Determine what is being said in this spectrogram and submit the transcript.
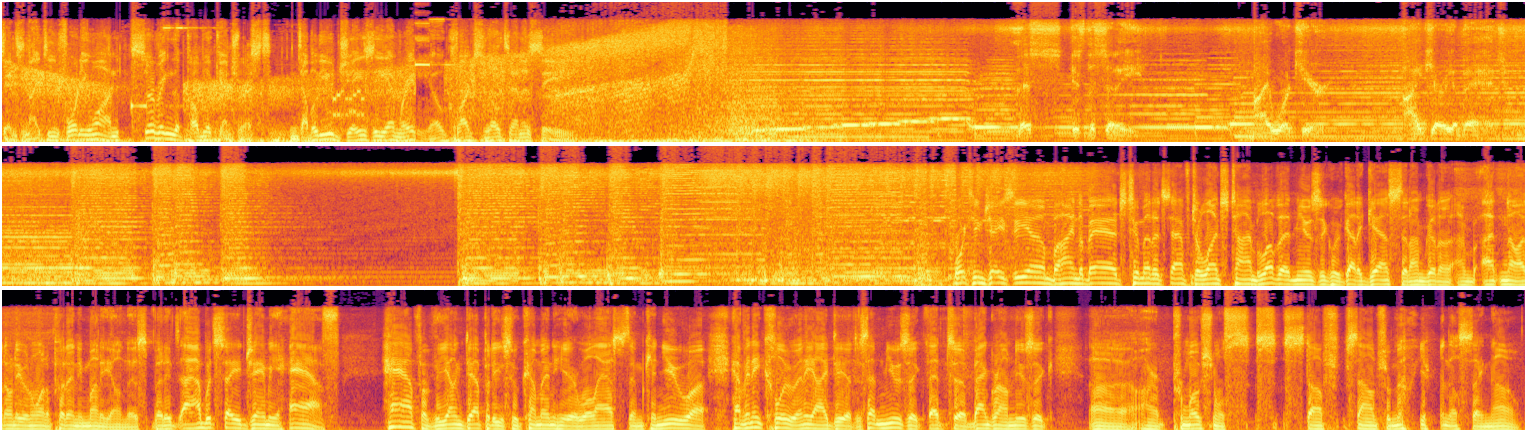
Since 1941, serving the public interest. WJZM Radio, Clarksville, Tennessee. This is the city. I work here. I carry a badge. 14 JZM behind the badge, two minutes after lunchtime. Love that music. We've got a guest that I'm going to, no, I don't even want to put any money on this, but it's, I would say, Jamie, half half of the young deputies who come in here will ask them, can you uh, have any clue, any idea? Does that music, that uh, background music, uh, our promotional stuff sound familiar? And they'll say no.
